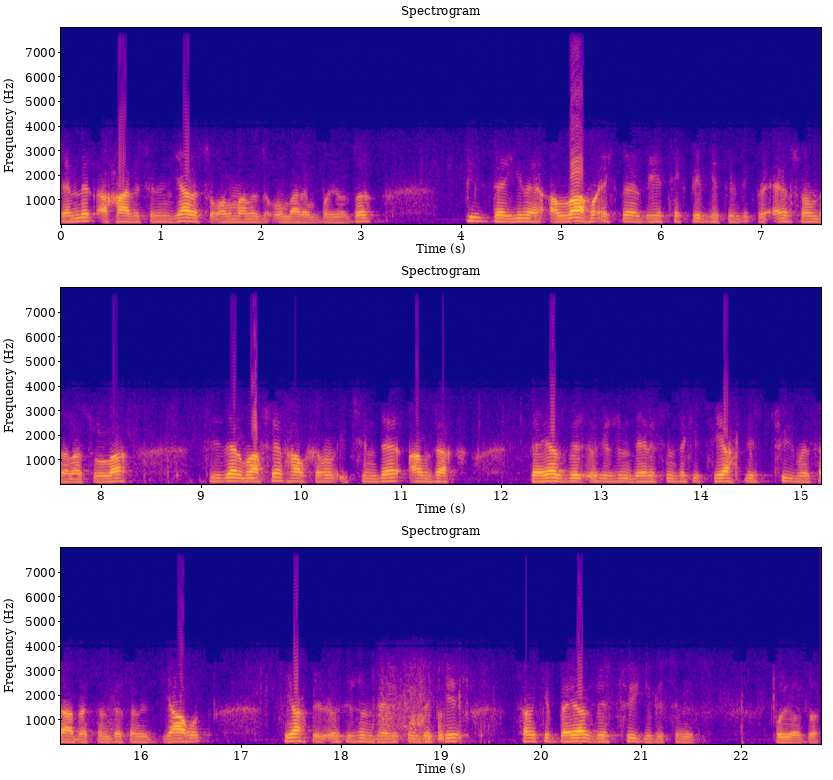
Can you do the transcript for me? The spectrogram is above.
cennet ahalisinin yarısı olmanızı umarım buyurdu. Biz de yine Allahu Ekber diye tekbir getirdik ve en sonunda Resulullah sizler mahşer halkının içinde ancak beyaz bir öküzün derisindeki siyah bir tüy mesabesindesiniz yahut siyah bir öküzün derisindeki sanki beyaz bir tüy gibisiniz buyurdu.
